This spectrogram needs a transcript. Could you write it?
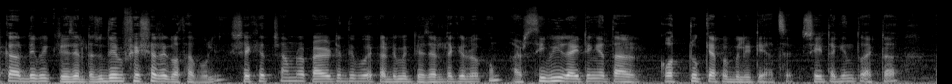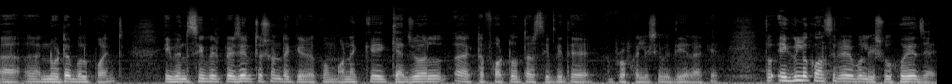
একাডেমিক রেজাল্টটা যদি আমি ফ্রেশারের কথা বলি, সেক্ষেত্রে আমরা প্রায়োরিটি দিব একাডেমিক রেজাল্টটা কীরকম, আর সিভি রাইটিংয়ে তার কতটুক ক্যাপাবিলিটি আছে, সেইটা কিন্তু একটা নোটেবল পয়েন্ট ইভেন সিভির প্রেজেন্টেশনটা কীরকম? অনেকেই ক্যাজুয়াল একটা ফটো তার সিভিতে প্রোফাইল হিসেবে দিয়ে রাখে। তো এগুলো কনসিডারেবল ইস্যু হয়ে যায়।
